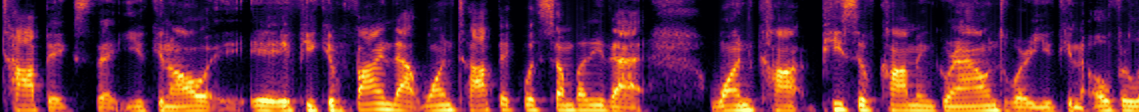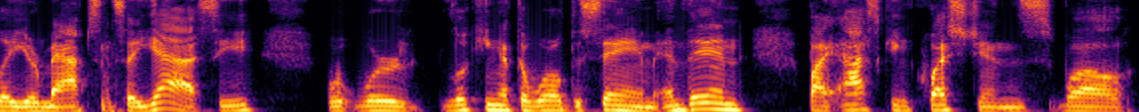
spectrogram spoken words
topics that you can all. If you can find that one topic with somebody, that one co- piece of common ground where you can overlay your maps and say, "Yeah, see, we're looking at the world the same." And then by asking questions, well,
